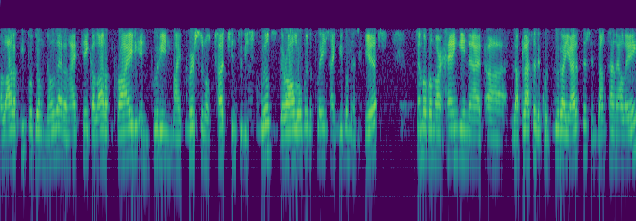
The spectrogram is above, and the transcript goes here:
A lot of people don't know that, and I take a lot of pride in putting my personal touch into these quilts. They're all over the place. I give them as gifts. Some of them are hanging at uh, La Plaza de Cultura y Artes in downtown LA.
